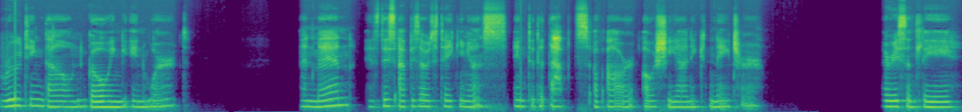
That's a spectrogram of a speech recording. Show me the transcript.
rooting down, going inward. And man, is this episode taking us into the depths of our oceanic nature. I recently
